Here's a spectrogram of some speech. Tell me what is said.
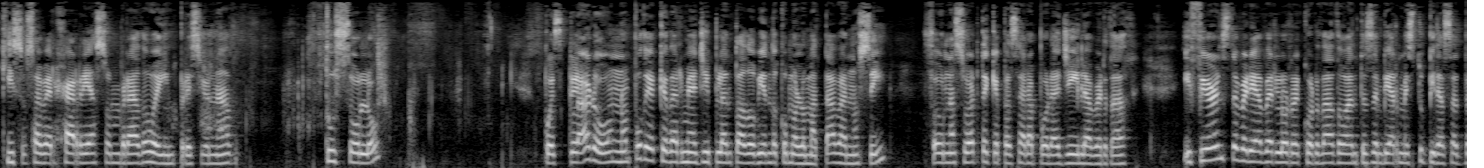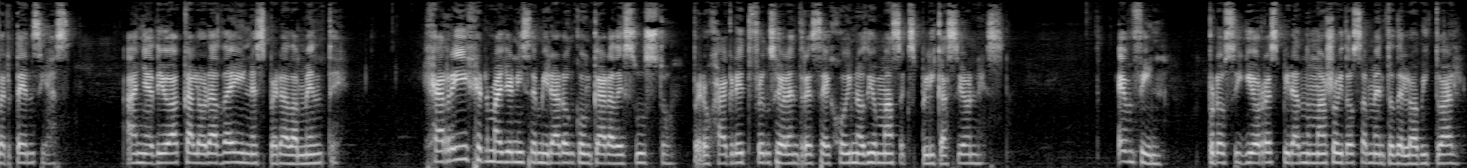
quiso saber Harry asombrado e impresionado. ¿Tú solo? Pues claro, no podía quedarme allí plantado viendo cómo lo mataban, ¿no sí? Fue una suerte que pasara por allí, la verdad. Y Firenze debería haberlo recordado antes de enviarme estúpidas advertencias. Añadió acalorada e inesperadamente. Harry y Hermione se miraron con cara de susto, pero Hagrid frunció el entrecejo y no dio más explicaciones. En fin, prosiguió respirando más ruidosamente de lo habitual.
